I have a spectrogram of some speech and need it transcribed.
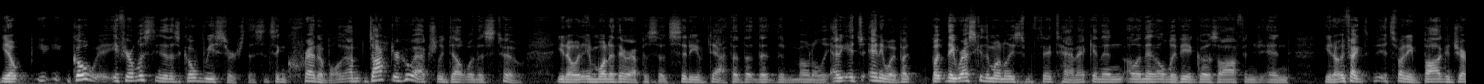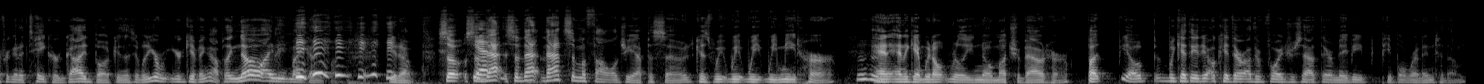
You know, you, you go if you're listening to this, go research this. It's incredible. Um, Doctor Who actually dealt with this too. You know, in, in one of their episodes, City of Death, the the, the Mona Lisa. I mean, it's, anyway, but but they rescue the Mona Lisa from the Titanic, and then oh, and then Olivia goes off and and you know, in fact, it's funny. Bogg and Jeff are going to take her guidebook, and they say, "Well, you're you're giving up." Like, no, I need my guidebook. you know, so so that so that that's a mythology episode because we, we we we meet her. Mm-hmm. And, and again, we don't really know much about her, but you know, we get the idea. Okay, there are other Voyagers out there. Maybe people run into them.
